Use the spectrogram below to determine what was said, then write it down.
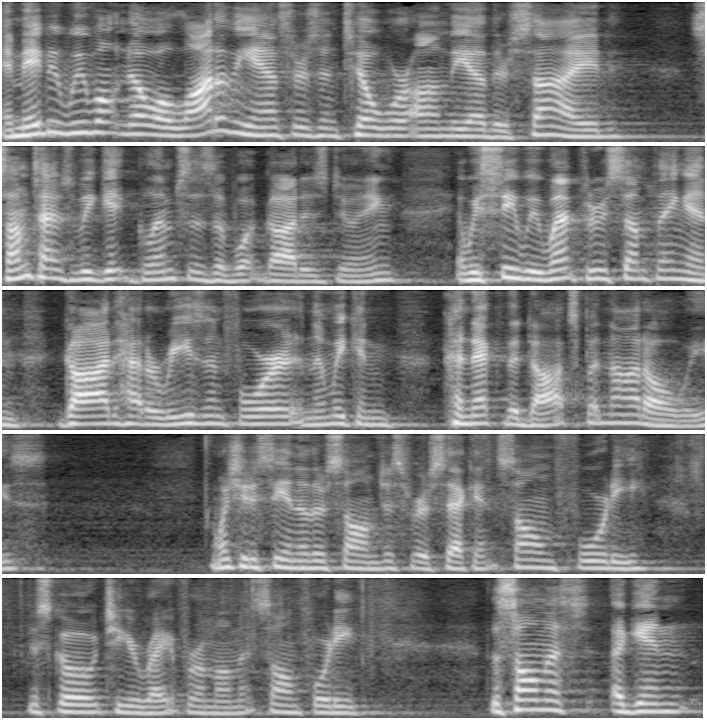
And maybe we won't know a lot of the answers until we're on the other side. Sometimes we get glimpses of what God is doing and we see we went through something and God had a reason for it and then we can connect the dots, but not always. I want you to see another psalm just for a second. Psalm 40. Just go to your right for a moment. Psalm 40. The psalmist, again,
